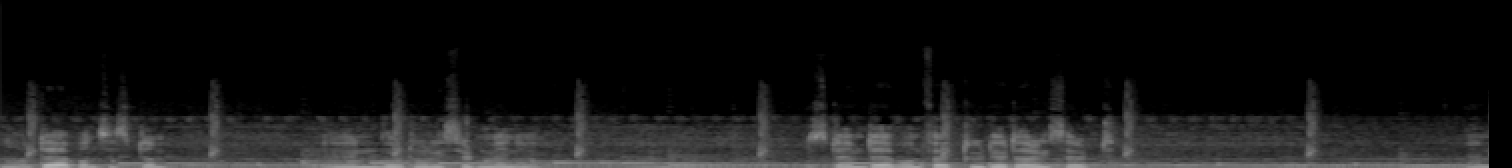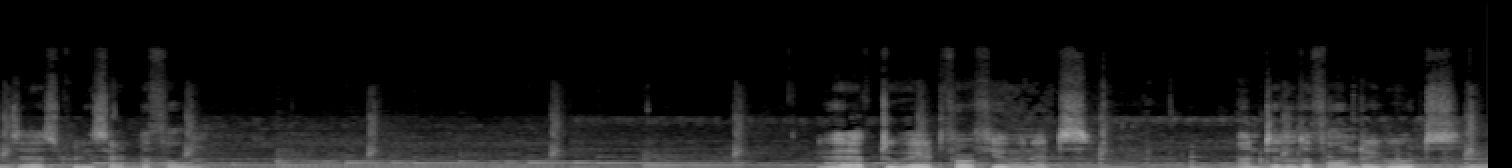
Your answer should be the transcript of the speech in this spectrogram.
Now tap on system and go to reset menu this time tap on factory data reset. And just reset the phone. You have to wait for a few minutes until the phone reboots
